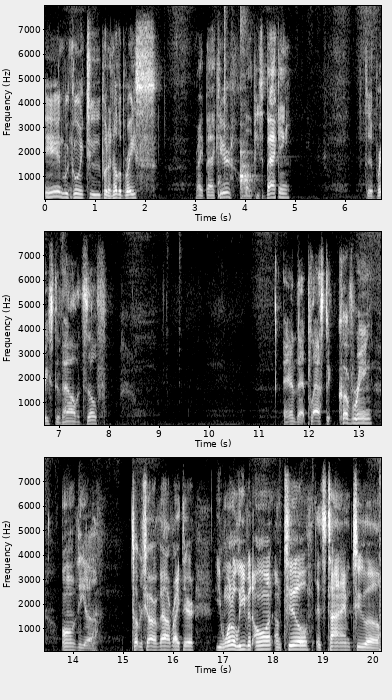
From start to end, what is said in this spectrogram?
And we're going to put another brace right back here, another piece of backing to brace the valve itself. And that plastic covering on the uh, tub and shower valve right there. You want to leave it on until it's time to uh,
